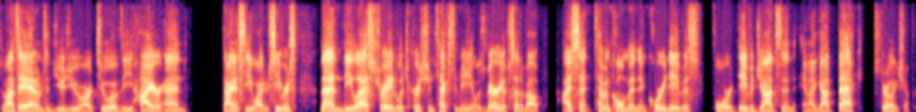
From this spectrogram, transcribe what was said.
Davante Adams and Juju are two of the higher end dynasty wide receivers. Then the last trade, which Christian texted me and was very upset about, I sent Tevin Coleman and Corey Davis for David Johnson, and I got back Sterling Shepard.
